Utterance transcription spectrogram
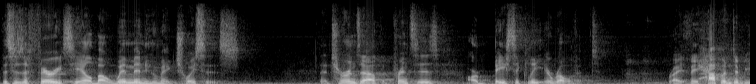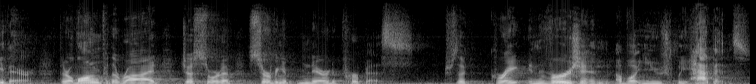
This is a fairy tale about women who make choices. And it turns out the princes are basically irrelevant right? They happen to be there. They're along for the ride, just sort of serving a narrative purpose, which is a great inversion of what usually happens.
